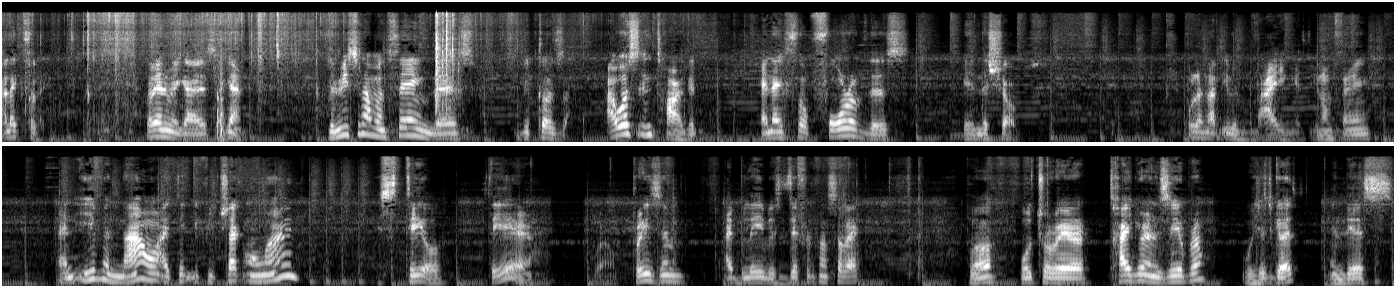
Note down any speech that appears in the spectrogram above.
I like Select. But anyway, guys, again, the reason I'm saying this because I was in Target and I saw four of this in the shops. People are not even buying it, you know what I'm saying? And even now, I think if you check online, it's still there. Well, Prizm I believe is different from Select. Well, ultra rare Tiger and Zebra, which is good. And this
